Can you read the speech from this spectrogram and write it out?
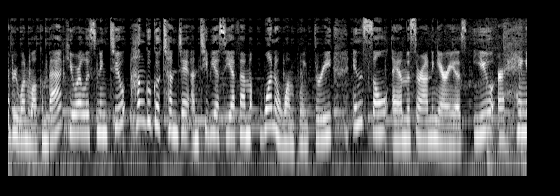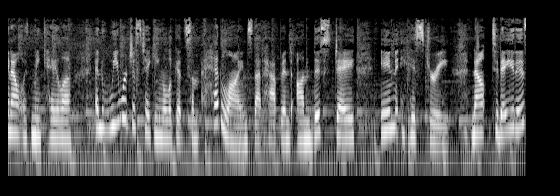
everyone, welcome back. You are listening to 한국어 천재 on TBS EFM 101.3 in Seoul and the surrounding areas. You are hanging out with me, Kayla, and we were just taking a look at some headlines that happened on this day in history. Now, today it is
